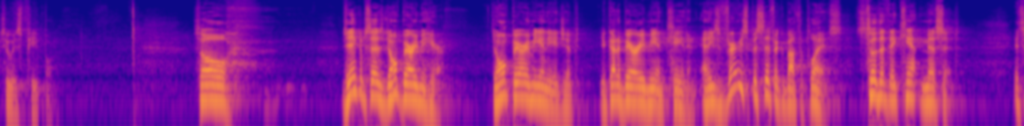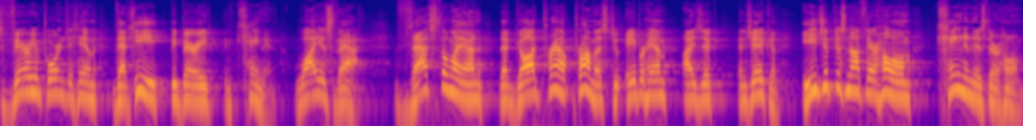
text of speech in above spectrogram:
to his people. So Jacob says, Don't bury me here. Don't bury me in Egypt. You've got to bury me in Canaan. And he's very specific about the place so that they can't miss it. It's very important to him that he be buried in Canaan. Why is that? That's the land that God promised to Abraham, Isaac, and Jacob. Egypt is not their home, Canaan is their home.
